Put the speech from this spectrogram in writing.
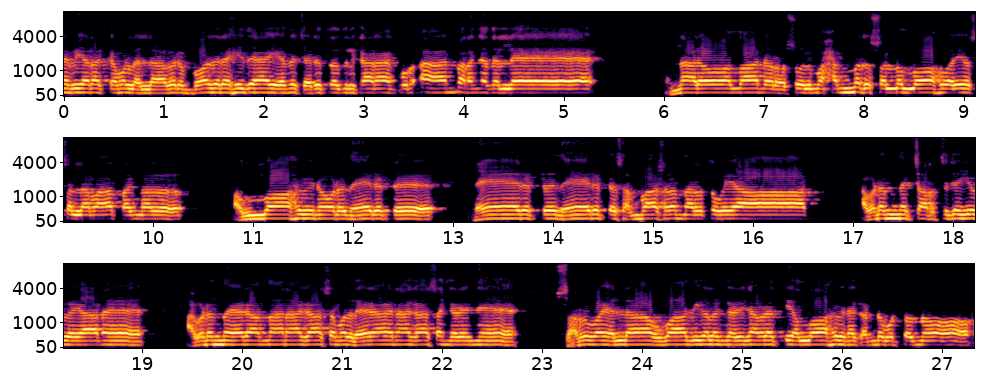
നബി അടക്കമുള്ള എല്ലാവരും ബോധരഹിതയായി എന്ന് ചരിത്രത്തിൽ കാണാൻ ഖുർആൻ പറഞ്ഞതല്ലേ? എന്നാലോ അള്ളാഹിന്റെ റസൂൽ മുഹമ്മദ് സല്ലാഹു അലൈഹി വസല്ലമ തങ്ങൾ അള്ളാഹുവിനോട് നേരിട്ട് നേരിട്ട് നേരിട്ട് സംഭാഷണം നടത്തുകയാണ്. അവിടെ നിന്ന് ചർച്ച ചെയ്യുകയാണ്. അവിടെ നിന്ന് ഏഴാം നാനാകാശം മുതൽ ഏഴാം ആകാശം കഴിഞ്ഞ് സർവ എല്ലാ ഉപാധികളും കഴിഞ്ഞ് അവിടെ എത്തി അള്ളാഹുവിനെ കണ്ടുമുട്ടുന്നു.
